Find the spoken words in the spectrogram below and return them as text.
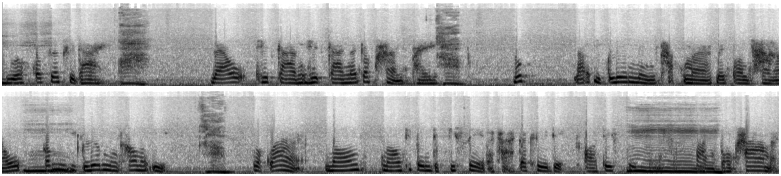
คิดว่าเขาเชื่อถือได้อ่าแล้วเหตุการณ์เหตุการณ์นั้นก็ผ่านไปครับปุ๊บแล้วอีกเรื่องหนึ่งถัดมาในตอนเช้าอืมก็มีอีกเรื่องหนึ่งเข้ามาอีกครับ บอกว่าน้องน้องที่เป็นเด็กพิเศษอะค่ะ ก็คือเด็กออทิสติกนะคะอืมฝั่งตรงข้ามอะ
